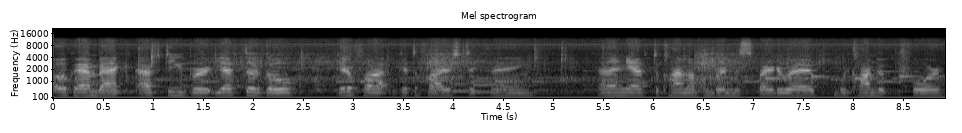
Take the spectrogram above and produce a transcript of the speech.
Okay, I'm back. After you burn, you have to go get a fi get the fire stick thing, and then you have to climb up and burn the spider web. We climbed up before,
